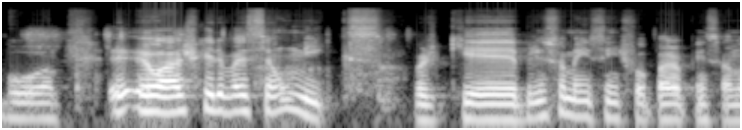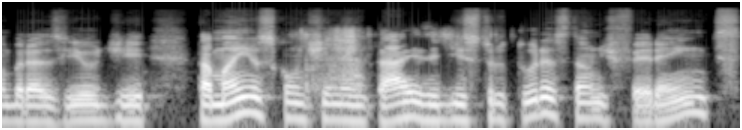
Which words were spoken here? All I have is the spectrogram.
Boa. Eu acho que ele vai ser um mix, porque principalmente se a gente for para pensar no Brasil de tamanhos continentais e de estruturas tão diferentes,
